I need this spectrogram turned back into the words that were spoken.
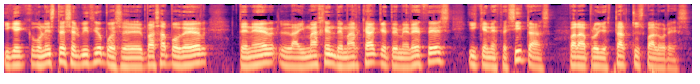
y que con este servicio pues eh, vas a poder tener la imagen de marca que te mereces y que necesitas para proyectar tus valores.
